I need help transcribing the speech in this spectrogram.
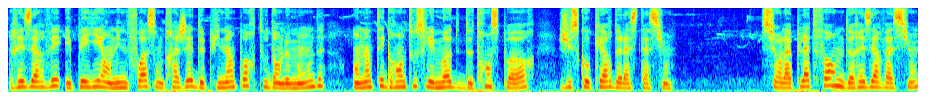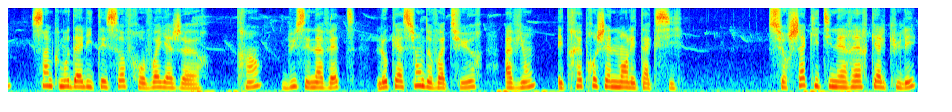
réserver et payer en une fois son trajet depuis n'importe où dans le monde, en intégrant tous les modes de transport, jusqu'au cœur de la station. Sur la plateforme de réservation, 5 modalités s'offrent aux voyageurs train, bus et navettes, location de voitures, avions, et très prochainement les taxis. Sur chaque itinéraire calculé,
